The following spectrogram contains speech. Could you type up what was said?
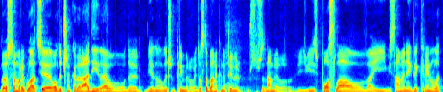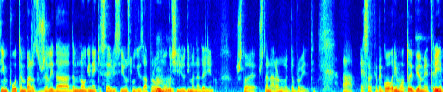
Da, samo regulacija je odlična kada radi, evo, ovde je jedan odličan primjer, ovaj, dosta banaka, na primjer, što, što znam, evo, iz posla, ovaj, i same negde krenula tim putem, baš zato želi da, da mnogi neki servisi i usluge zapravo mhm. -huh. mogući ljudima na daljinu, što je, što je naravno uvek dobro videti. A, e sad, kada govorimo o toj biometriji,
